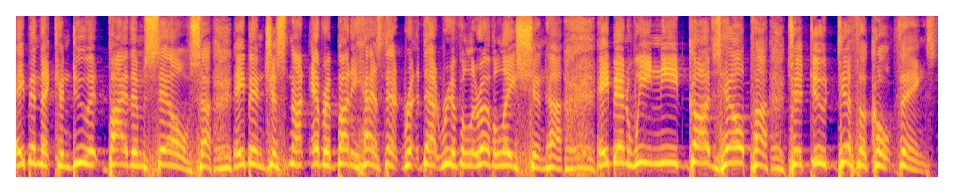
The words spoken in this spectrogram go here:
amen, that can do it by themselves. Amen. Just not everybody has that, that revelation. Amen. We need God's help to do difficult things.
